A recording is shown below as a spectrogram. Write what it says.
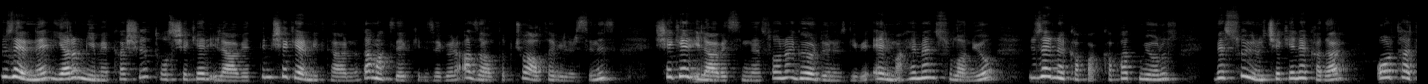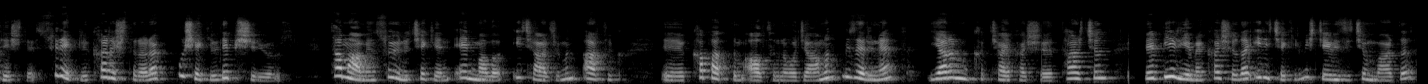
Üzerine yarım yemek kaşığı toz şeker ilave ettim. Şeker miktarını damak zevkinize göre azaltıp çoğaltabilirsiniz. Şeker ilavesinden sonra gördüğünüz gibi elma hemen sulanıyor. Üzerine kapak kapatmıyoruz ve suyunu çekene kadar orta ateşte sürekli karıştırarak bu şekilde pişiriyoruz. Tamamen suyunu çeken elmalı iç harcımın artık e, kapattım altını ocağımın. Üzerine yarım çay kaşığı tarçın ve bir yemek kaşığı da iri çekilmiş ceviz için vardı.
